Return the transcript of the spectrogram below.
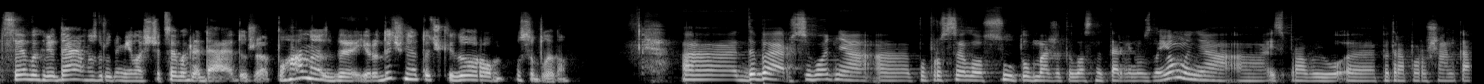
Це виглядає, ну зрозуміло, що це виглядає дуже погано з юридичної точки зору, особливо. Е, ДБР сьогодні е, попросило суд обмежити власне термін ознайомлення е, із справою Петра Порошенка.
